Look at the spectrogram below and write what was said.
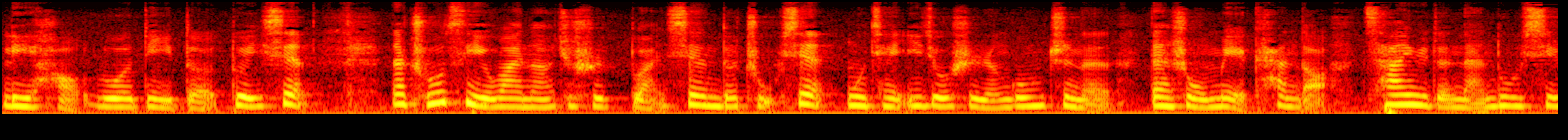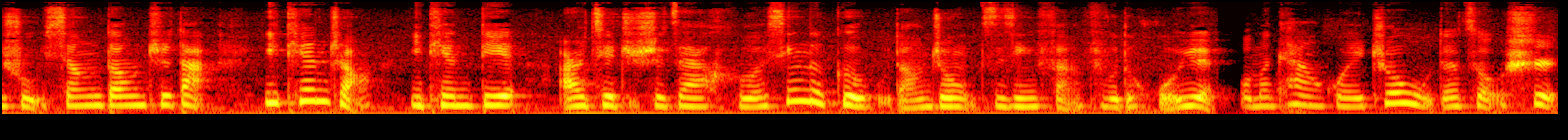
利好落地的兑现。那除此以外呢，就是短线的主线，目前依旧是人工智能。但是我们也看到，参与的难度系数相当之大，一天涨一天跌，而且只是在核心的个股当中，资金反复的活跃。我们看回周五。的走势，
